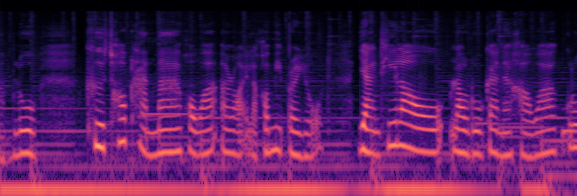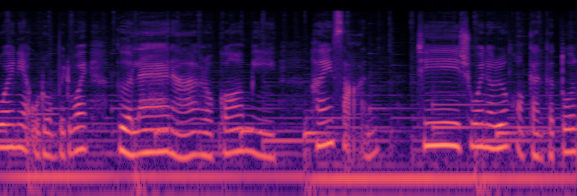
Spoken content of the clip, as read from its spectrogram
3 ลูก คือชอบทานมากเพราะว่าอร่อยแล้วก็มีประโยชน์ อย่างที่เราเรารู้กันนะคะว่ากล้วยเนี่ยอุดมไปด้วยเกลือแร่นะแล้วก็มีให้สารที่ช่วยในเรื่องของการกระตุ้น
